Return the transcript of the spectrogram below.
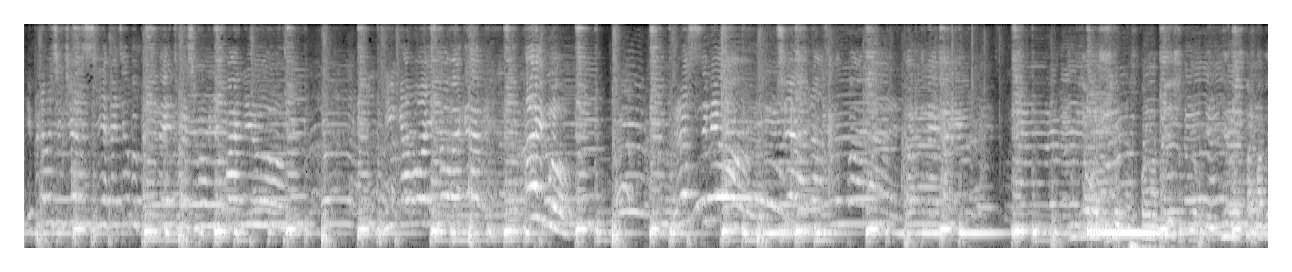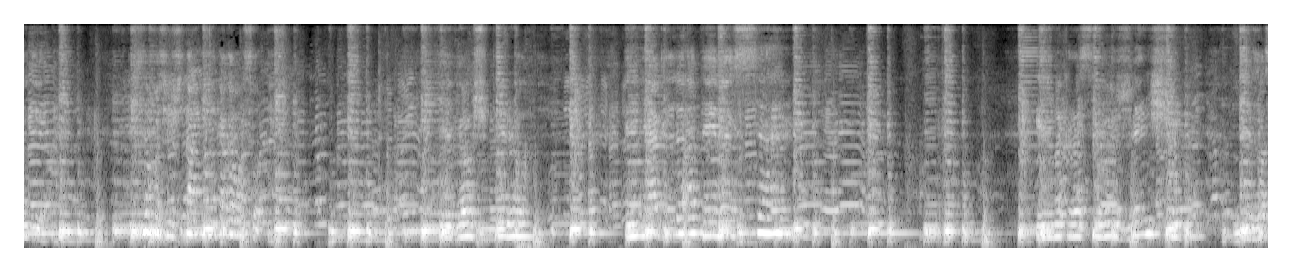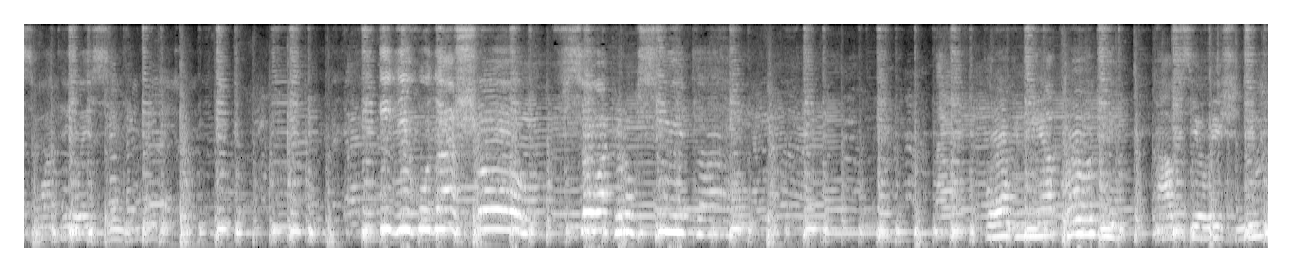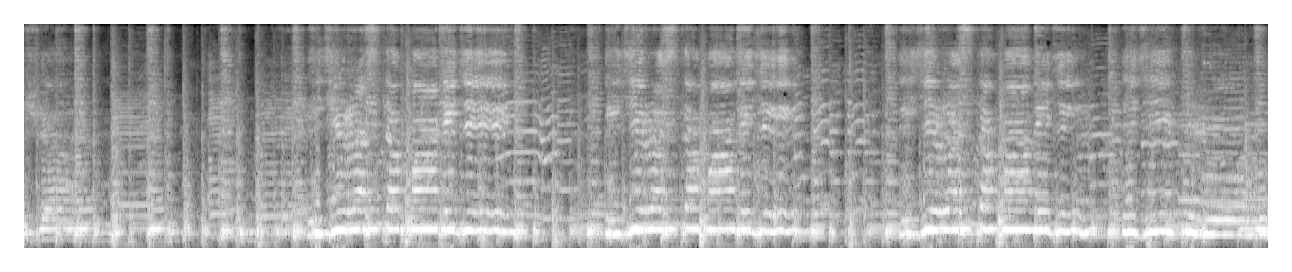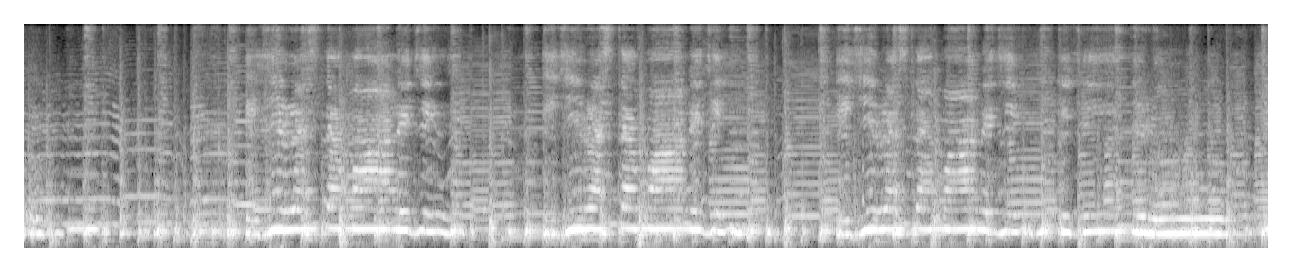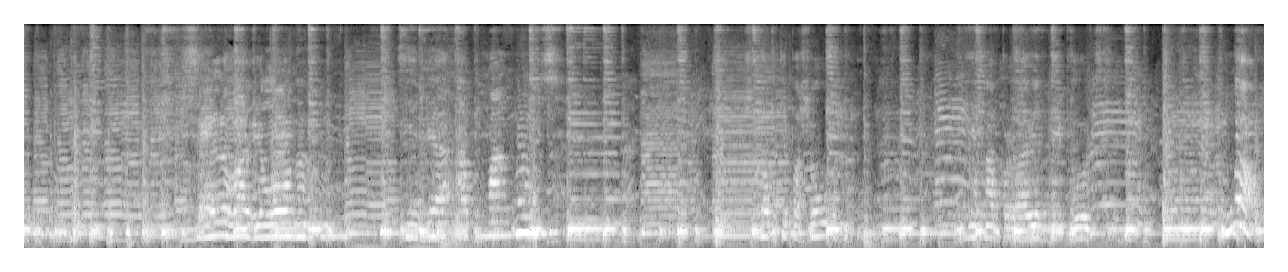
И прямо сейчас я хотел бы представить вашему вниманию никого иного, как Айбу! Рассмеон! Ча, Растафарай! Я вас сегодня спала песню «Дело тамады дело». И снова сочетание никогда высот. Идешь вперед и не оглядывайся. Красивую женщину не засматривайся. Иди куда шел, все вокруг суета. Помни о Боге, о Всевышнем жар. Иди, Растаман, иди, иди, Растаман, иди, иди, Растаман, иди, иди вперед. Иди, Растаман, иди, иди, Растаман, иди, иди, Растаман, иди, иди вперед. На праведный путь. Но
